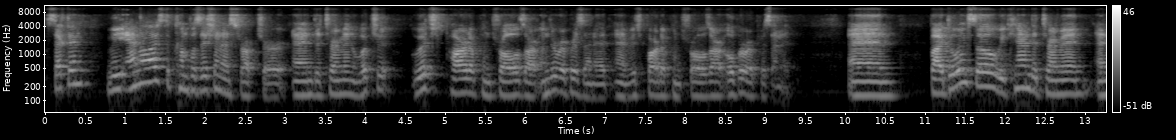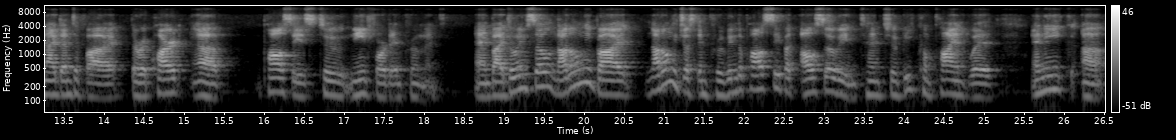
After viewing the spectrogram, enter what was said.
second, we analyze the composition and structure and determine which which part of controls are underrepresented and which part of controls are overrepresented. And by doing so, we can determine and identify the required uh, policies to need for the improvement. And by doing so, not only by not only just improving the policy, but also we intend to be compliant with any uh,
